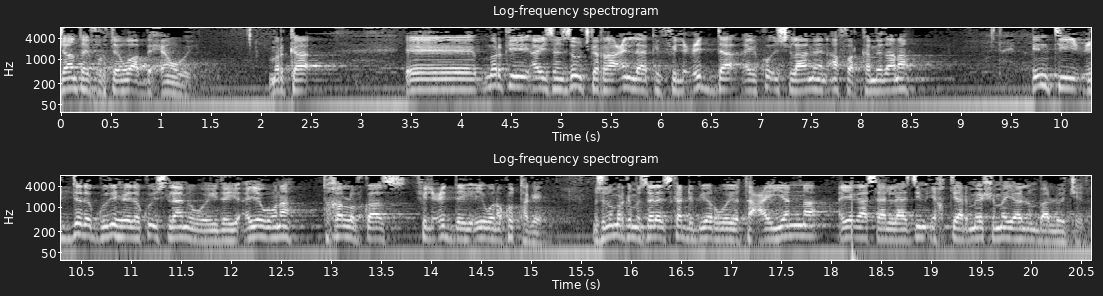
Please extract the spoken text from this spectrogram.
jaantay furteen waa baxeen wey marka markii aysan zawjka raacin laakiin filcidda ay ku islaameen afar ka midana intii ciddada gudaheeda ku islaami weyday ayaguna takhallufkaas filcidday iyaguna ku tageen. Mislo marka masale iska dhib yar weeyo tacayanna ayagaasaa laazim ikhtiyaar meesha ma yaalun baa loo jeeda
